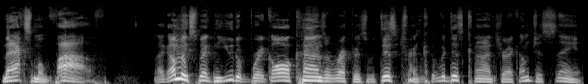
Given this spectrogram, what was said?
maximum five. Like I'm expecting you to break all kinds of records with this tran- with this contract. I'm just saying.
